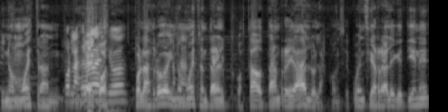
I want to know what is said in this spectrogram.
y no muestran... Por las drogas. Por las drogas y no muestran tan el costado tan real o las consecuencias reales que tiene,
